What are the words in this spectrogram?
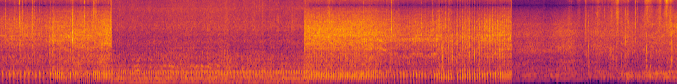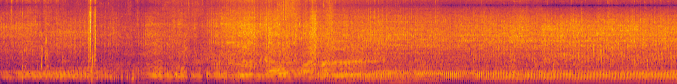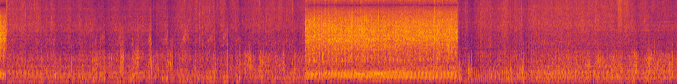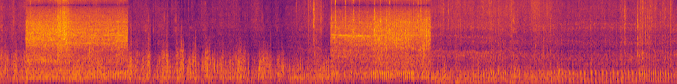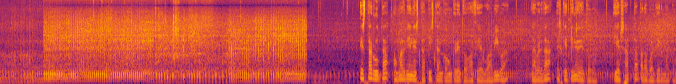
Esta ruta, o más bien esta pista en concreto hacia Guaviva, la verdad es que tiene de todo y es apta para cualquier moto.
